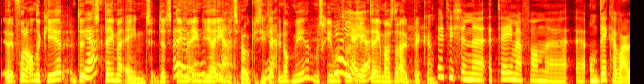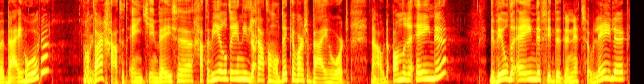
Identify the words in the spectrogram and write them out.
Eh, Voor een andere keer, dit Ja? is thema 1. Dit is thema Eh, 1 die jij in het sprookje ziet. Ja. Heb je nog meer? Misschien moeten we drie thema's eruit pikken. Het is een, eh, het thema van eh, eh, ontdekken waar we bij horen. Want daar gaat het eentje in wezen, gaat de wereld in. Die gaat dan ontdekken waar ze bij hoort. Nou, de andere eenden, de wilde eenden, vinden er net zo lelijk.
